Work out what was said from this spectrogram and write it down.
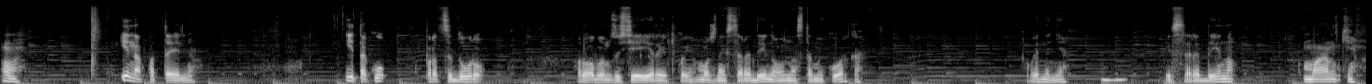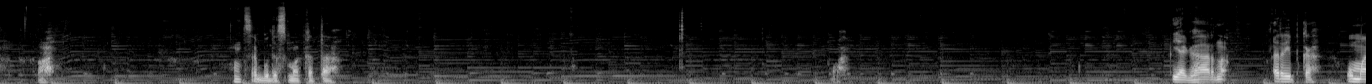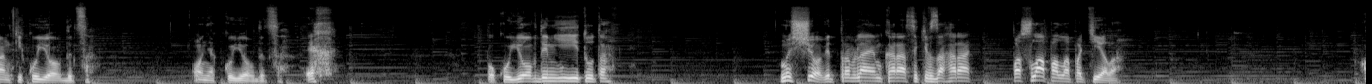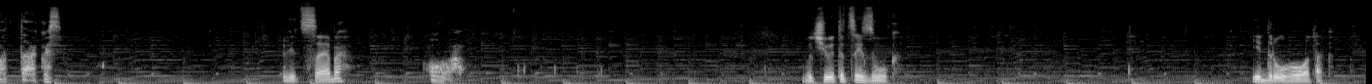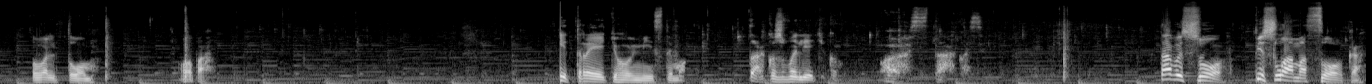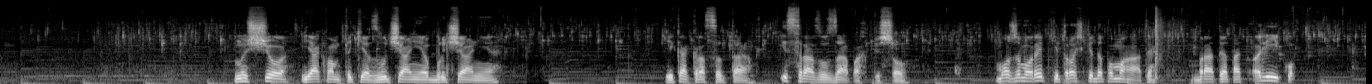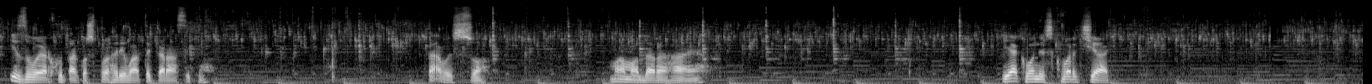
О. І на пательню. І таку процедуру робимо з усією рибкою. Можна і всередину, у нас там і корка. Видно, ні? Мгм. І всередину манки. О. Це буде смакота. Як гарно рибка у манки куйовдиться. Он як куйовдиться. Ех. Покуйовдим її тут. Ну що, відправляємо карасиків загорать. Пошла полопотіла. От так ось. Від себе. О. Ви чуєте цей звук? І другого так. Вальтом. Опа. І третього вмістимо. Також валетиком. Ось так ось. Та ви? Пішла масовка. Ну що, як вам таке звучання обручання? Яка красота. І сразу запах пішов. Можемо рибки трошки допомагати. Брати отак олійку і зверху також прогрівати карасики. Та ви що? Мама дорогая. Як вони шкварчать.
